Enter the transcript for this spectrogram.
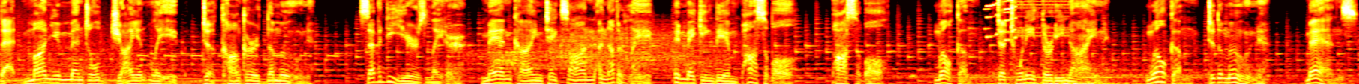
that monumental giant leap to conquer the moon. 70 years later, mankind takes on another leap in making the impossible possible. Welcome to 2039. Welcome to the moon, man's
